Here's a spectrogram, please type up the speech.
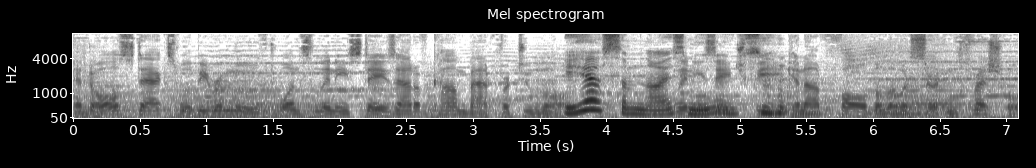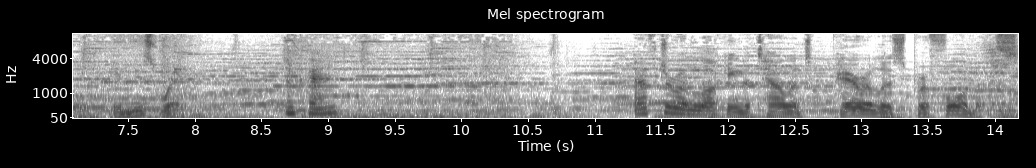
and all stacks will be removed once Lyney stays out of combat for too long. He has some nice Lyney's moves. HP cannot fall below a certain threshold in this way. okay. After unlocking the talent Perilous Performance,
